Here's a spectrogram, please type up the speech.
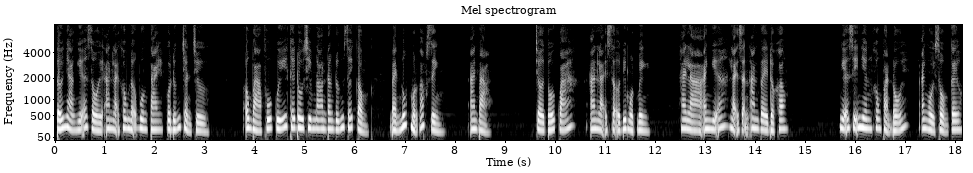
Tới nhà Nghĩa rồi, An lại không nỡ buông tay, cô đứng chần chừ. Ông bà phú quý thấy đôi chim non đang đứng dưới cổng, bèn núp một góc rình. An bảo, Trời tối quá, An lại sợ đi một mình Hay là anh Nghĩa lại dẫn An về được không? Nghĩa dĩ nhiên không phản đối, Anh ngồi xổm kêu,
